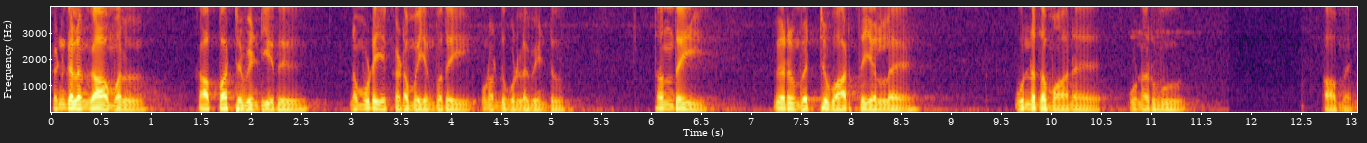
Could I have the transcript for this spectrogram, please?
கண்கலங்காமல் காப்பாற்ற வேண்டியது நம்முடைய கடமை என்பதை உணர்ந்து கொள்ள வேண்டும். தந்தை வெறும் வெற்று வார்த்தை அல்ல உன்னதமான உணர்வு. ஆமன்.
